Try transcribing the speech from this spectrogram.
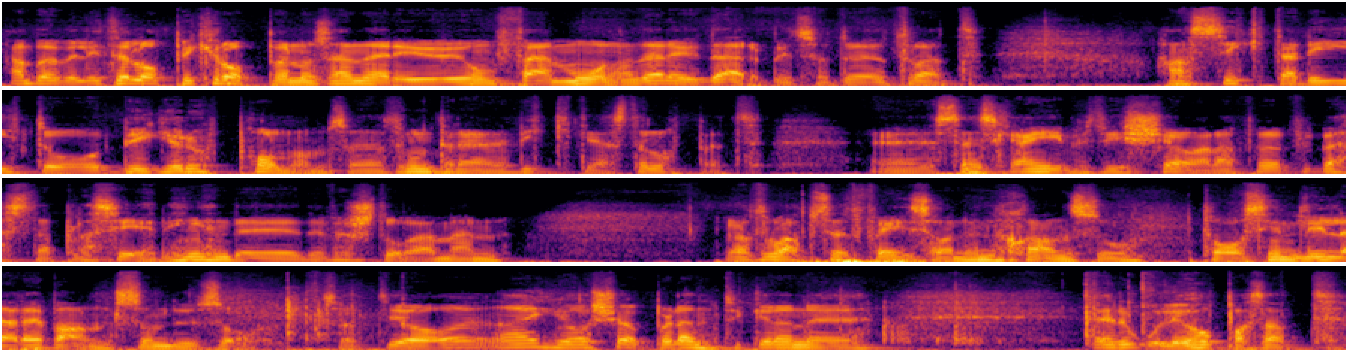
han behöver lite lopp i kroppen och sen är det ju om fem månader är det ju derbyt. Så jag tror att han siktar dit och bygger upp honom. Så jag tror inte det är det viktigaste loppet. Eh, sen ska han givetvis köra för, för bästa placeringen, det, det förstår jag. Men jag tror Upset Face har en chans att ta sin lilla revansch som du sa. Så att jag, nej, jag köper den. Tycker den är, är rolig. och hoppas att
